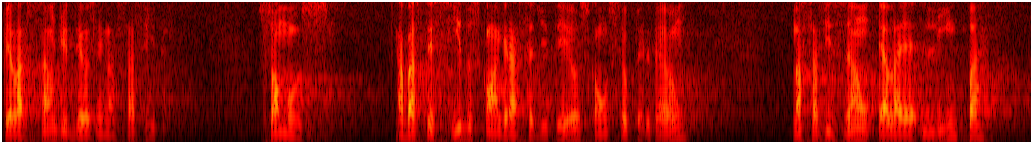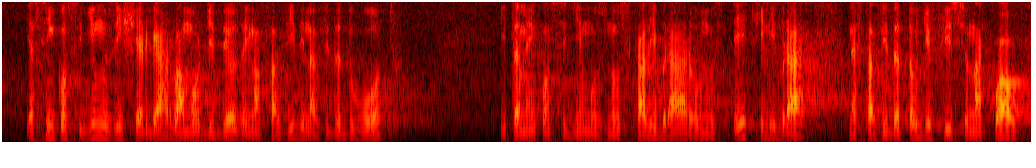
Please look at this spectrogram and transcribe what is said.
pela ação de Deus em nossa vida. Somos abastecidos com a graça de Deus, com o seu perdão nossa visão ela é limpa e assim conseguimos enxergar o amor de Deus em nossa vida e na vida do outro. E também conseguimos nos calibrar ou nos equilibrar nesta vida tão difícil na qual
